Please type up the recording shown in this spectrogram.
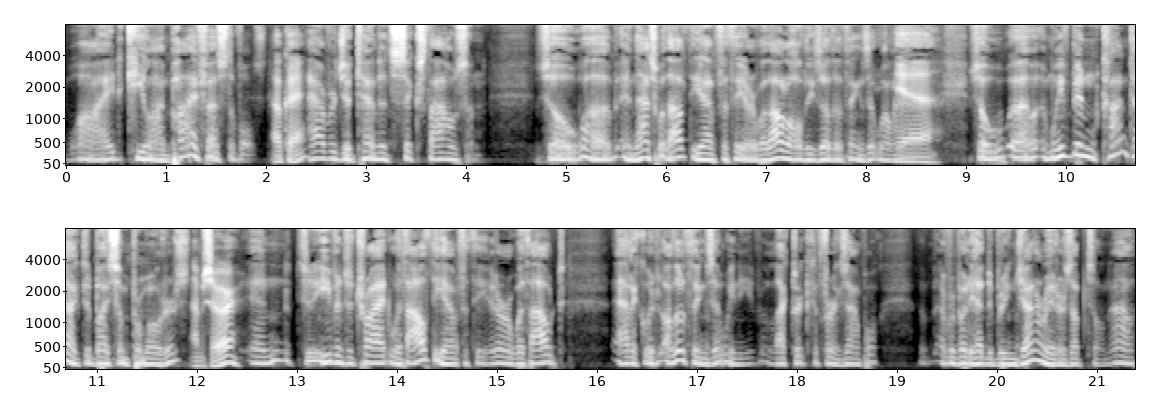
wide key lime pie festivals. okay. Average attendance 6,000. So, uh, and that's without the amphitheater, without all these other things that we'll have. Yeah, So, uh, and we've been contacted by some promoters I'm sure. and to even to try it without the amphitheater or without adequate other things that we need, electric, for example. Everybody had to bring generators up till now.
